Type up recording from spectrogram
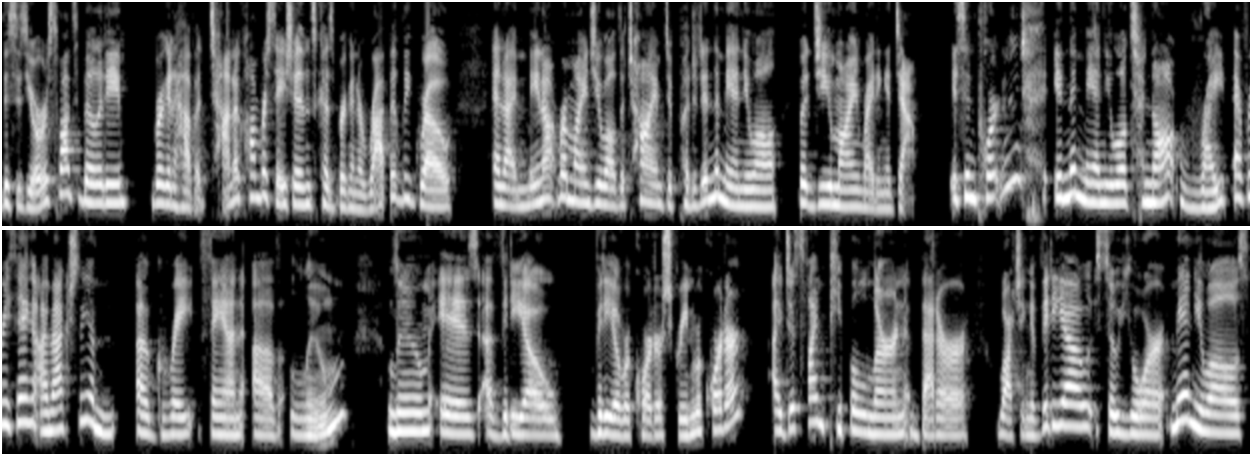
this is your responsibility. We're going to have a ton of conversations because we're going to rapidly grow. And I may not remind you all the time to put it in the manual, but do you mind writing it down? It's important in the manual to not write everything. I'm actually a, a great fan of Loom. Loom is a video video recorder, screen recorder. I just find people learn better watching a video. So your manuals,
